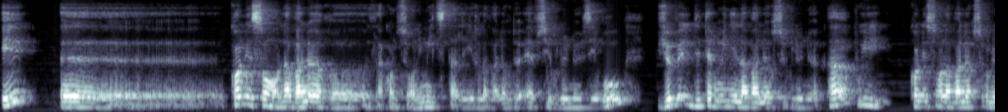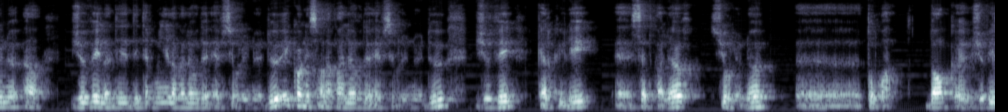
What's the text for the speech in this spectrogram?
Et euh, connaissant la valeur, euh, la condition limite, c'est-à-dire la valeur de f sur le nœud 0, je vais déterminer la valeur sur le nœud 1, puis connaissant la valeur sur le nœud 1, je vais déterminer la valeur de f sur le nœud 2, et connaissant la valeur de f sur le nœud 2, je vais calculer euh, cette valeur sur le nœud 3. Donc, je vais,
